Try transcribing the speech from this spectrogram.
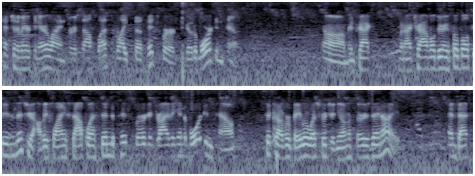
catch an American Airlines or a Southwest flight to Pittsburgh to go to Morgantown. Um, in fact, when I travel during football season this year, I'll be flying Southwest into Pittsburgh and driving into Morgantown to cover Baylor, West Virginia on a Thursday night. And that's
